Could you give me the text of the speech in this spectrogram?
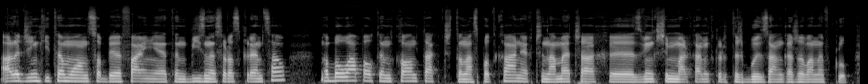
ale dzięki temu on sobie fajnie ten biznes rozkręcał, no bo łapał ten kontakt, czy to na spotkaniach, czy na meczach e, z większymi markami, które też były zaangażowane w klub.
